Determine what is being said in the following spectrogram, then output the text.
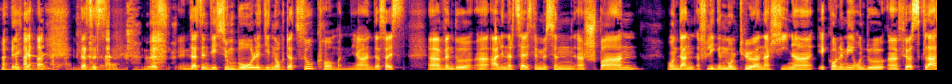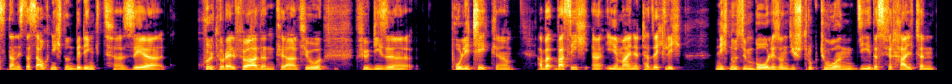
ja, das ist, das, das sind die Symbole, die noch dazukommen. Ja, das heißt, äh, wenn du äh, allen erzählst, wir müssen äh, sparen, und dann fliegen Monteur nach China Economy und du äh, First Class, dann ist das auch nicht unbedingt äh, sehr kulturell fördernd, ja, für, für diese Politik. Ja. Aber was ich äh, eher meine, tatsächlich nicht nur Symbole, sondern die Strukturen, die das Verhalten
